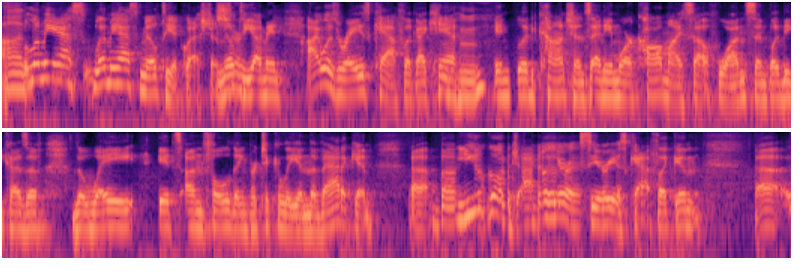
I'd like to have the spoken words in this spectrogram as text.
Um, well, let me ask let me ask Milty a question. Sure. Milty, I mean, I was raised Catholic. I can't, mm-hmm. in good conscience, anymore call myself one simply because of the way it's unfolding, particularly in the Vatican. Uh, but you go. I know you're a serious Catholic, and. Uh,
